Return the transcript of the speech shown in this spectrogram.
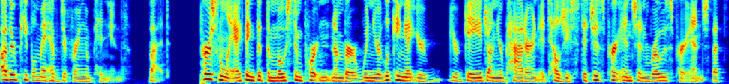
other people may have differing opinions, but personally, I think that the most important number when you're looking at your your gauge on your pattern, it tells you stitches per inch and rows per inch. That's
